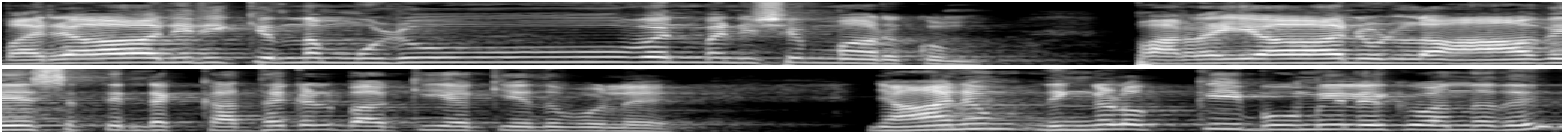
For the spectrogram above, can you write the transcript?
വരാനിരിക്കുന്ന മുഴുവൻ മനുഷ്യന്മാർക്കും പറയാനുള്ള ആവേശത്തിന്റെ കഥകൾ ബാക്കിയാക്കിയതുപോലെ ഞാനും നിങ്ങളൊക്കെ ഈ ഭൂമിയിലേക്ക് വന്നത്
